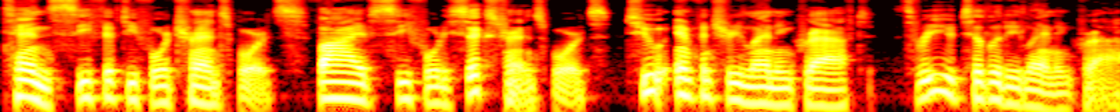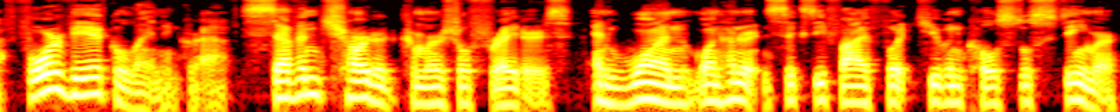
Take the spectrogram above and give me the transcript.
10 C 54 transports, 5 C 46 transports, 2 infantry landing craft, three utility landing craft, four vehicle landing craft, seven chartered commercial freighters, and one 165 foot Cuban coastal steamer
